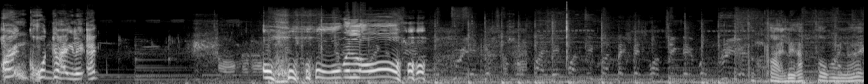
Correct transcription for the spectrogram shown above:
แอ้งโคตรใหญ่เลยแอ๊กโอ้โห เป็นโล ใส่เลยครับส่งไปเลย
